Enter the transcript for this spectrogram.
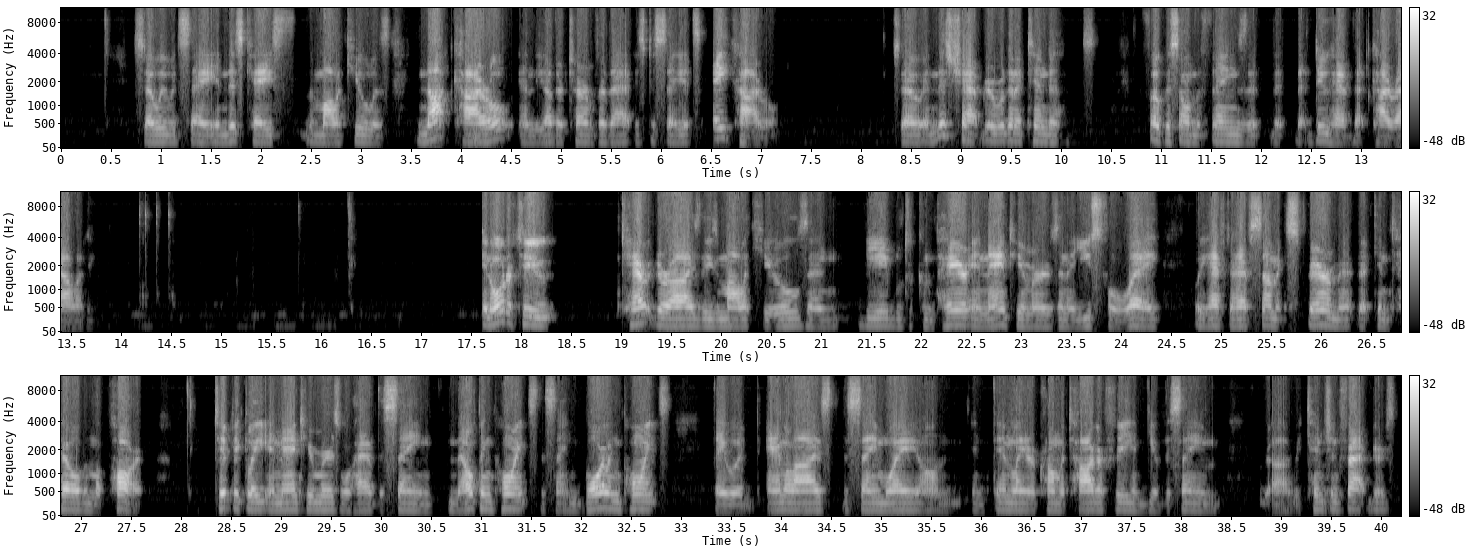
So we would say in this case the molecule is not chiral and the other term for that is to say it's achiral. So in this chapter we're going to tend to focus on the things that, that, that do have that chirality. In order to characterize these molecules and be able to compare enantiomers in a useful way, we have to have some experiment that can tell them apart. Typically, enantiomers will have the same melting points, the same boiling points. They would analyze the same way on in thin layer chromatography and give the same uh, retention factors.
